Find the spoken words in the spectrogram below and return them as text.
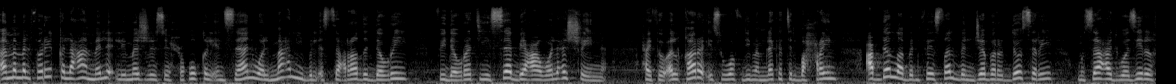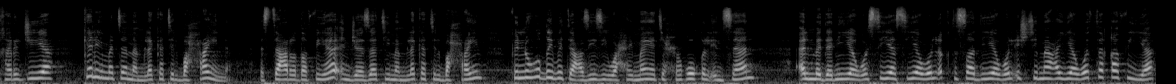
أمام الفريق العامل لمجلس حقوق الإنسان والمعني بالاستعراض الدوري في دورته السابعة والعشرين حيث ألقى رئيس وفد مملكة البحرين عبد الله بن فيصل بن جبر الدوسري مساعد وزير الخارجية كلمة مملكة البحرين. استعرض فيها إنجازات مملكة البحرين في النهوض بتعزيز وحماية حقوق الإنسان المدنية والسياسية والاقتصادية والاجتماعية والثقافية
